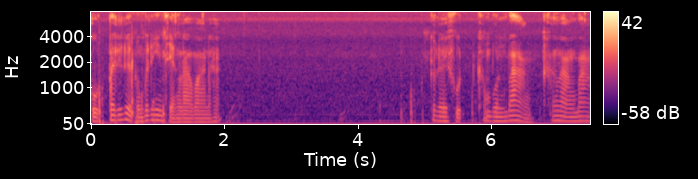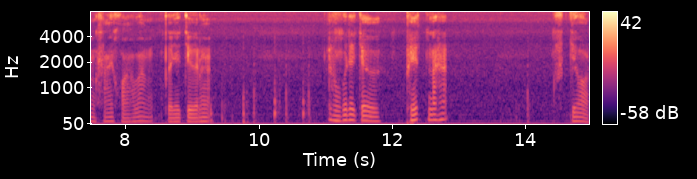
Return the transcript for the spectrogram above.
ขุดไปเรื่อยๆผมก็ได้ยินเสียงลาวานะฮะ ก็เลยขุดข้างบนบ้าง ข้างล่างบ้าง ซ้ายขวาบ้าง เผื่อจะเจอนะฮะ แล้วผมก็ได้เจอเพชรนะฮะ สุดยอด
